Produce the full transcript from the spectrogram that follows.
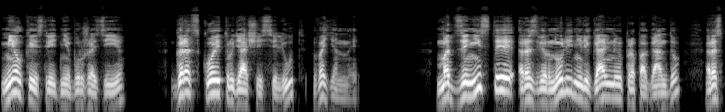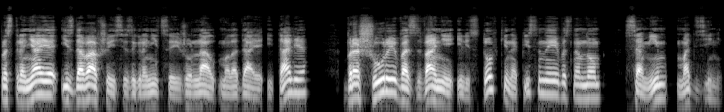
мелкая и средняя буржуазия, городской трудящийся люд, военные. Мадзенисты развернули нелегальную пропаганду распространяя издававшийся за границей журнал «Молодая Италия», брошюры, воззвания и листовки, написанные в основном самим Мадзини.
